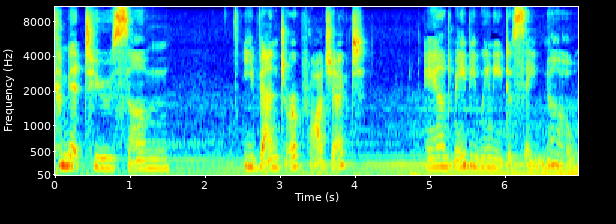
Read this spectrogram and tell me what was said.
commit to some event or project, and maybe we need to say no.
